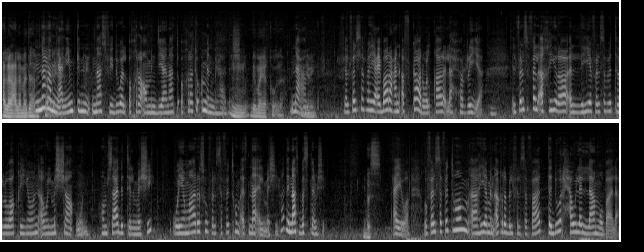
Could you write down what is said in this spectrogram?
على على مدار نعم التاريخ. يعني يمكن ناس في دول أخرى أو من ديانات أخرى تؤمن بهذا الشيء. بما يقوله. نعم. جميل. فالفلسفة هي عبارة عن أفكار والقارئ له حرية. الفلسفة الأخيرة اللي هي فلسفة الرواقيون أو المشاؤون هم سادة المشي ويمارسوا فلسفتهم أثناء المشي. هذه الناس بس تمشي. بس. أيوة. وفلسفتهم آه، هي من أغرب الفلسفات تدور حول اللامبالاة.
